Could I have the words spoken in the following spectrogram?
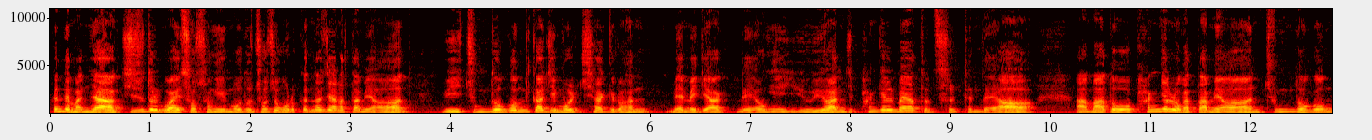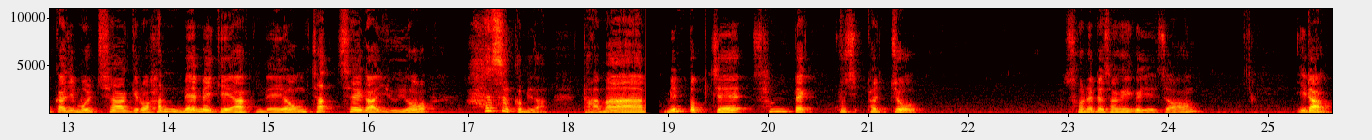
근데 만약 지주들과의 소송이 모두 조정으로 끝나지 않았다면 위 중도금까지 몰치하기로 한 매매계약 내용이 유효한지 판결봐야 됐을 텐데요. 아마도 판결로 갔다면 중도금까지 몰치하기로 한 매매 계약 내용 자체가 유효했을 겁니다. 다만 민법 제 398조 손해배상액의 예정 1항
